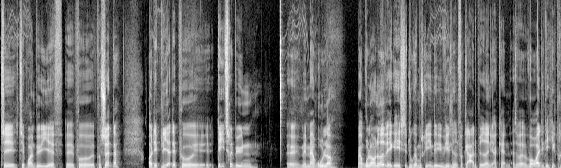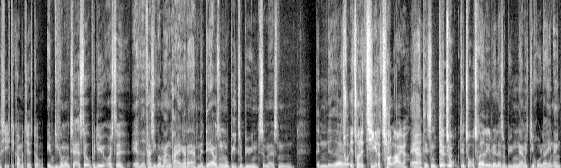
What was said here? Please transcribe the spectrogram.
til, til Brøndby IF øh, på, på søndag. Og det bliver det på øh, D-tribunen, øh, men man ruller, man ruller jo noget væk, AC. Du kan måske egentlig i virkeligheden forklare det bedre, end jeg kan. Altså, hvor- er det, det helt præcist, de kommer til at stå? Jamen, de kommer til at stå på de øverste, jeg ved faktisk ikke, hvor mange rækker der er, men det er jo sådan en mobiltribune, som er sådan den nedre... Jeg tror, jeg tror, det er 10 eller 12 rækker. Ja, Ja. Det, er sådan, det, er to, det er to tredjedel vel af tribunen nærmest, de ruller ind, ikke?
